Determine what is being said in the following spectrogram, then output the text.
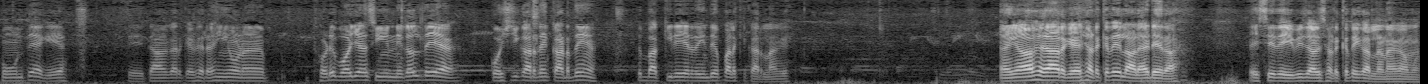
ਫੋਨ ਤੇ ਹੈਗੇ ਆ। ਤੇ ਤਾਂ ਕਰਕੇ ਫਿਰ ਅਸੀਂ ਹੁਣ ਥੋੜੇ ਬਹੁਤ ਜਿਹੜੇ ਸੀਨ ਨਿਕਲਦੇ ਆ, ਕੋਸ਼ਿਸ਼ ਕਰਦੇ ਕੱਢਦੇ ਆ ਤੇ ਬਾਕੀ ਦੇ ਜਿਹੜੇ ਰਹਿੰਦੇ ਭਲਕੇ ਕਰ ਲਾਂਗੇ। ਆਇਆ ਫਿਰ ਗਿਆ ਸੜਕ ਤੇ ਲਾ ਲਿਆ ਡੇਰਾ। ਇਸੇ ਤੇ ਇਹ ਵੀ ਚੱਲ ਸੜਕ ਤੇ ਕਰ ਲੈਣਾ ਕੰਮ।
